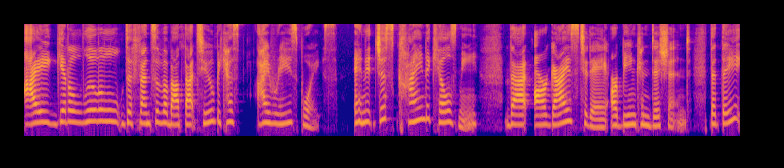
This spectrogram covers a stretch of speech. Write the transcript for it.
I get a little defensive about that too because I raise boys. And it just kind of kills me that our guys today are being conditioned that they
